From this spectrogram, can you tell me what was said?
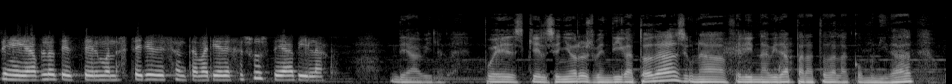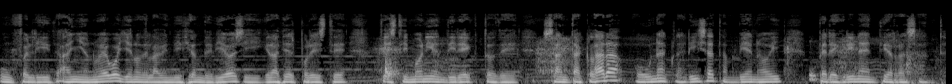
eh, hablo desde el monasterio de Santa María de Jesús de Ávila de Ávila. Pues que el Señor os bendiga a todas, una feliz Navidad para toda la comunidad, un feliz año nuevo lleno de la bendición de Dios y gracias por este testimonio en directo de Santa Clara o una Clarisa también hoy peregrina en Tierra Santa.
